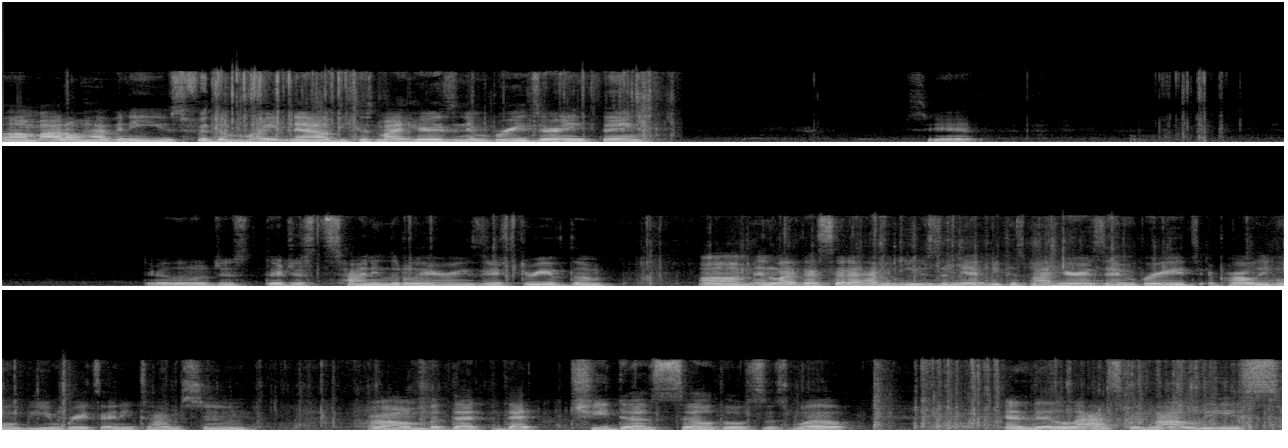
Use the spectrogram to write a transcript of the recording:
Um, I don't have any use for them right now because my hair isn't in braids or anything. See it? They're little just, they're just tiny little hair rings. There's three of them. Um, and like I said, I haven't used them yet because my hair is in braids. It probably won't be in braids anytime soon. Um, but that, that she does sell those as well. And then last but not least,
